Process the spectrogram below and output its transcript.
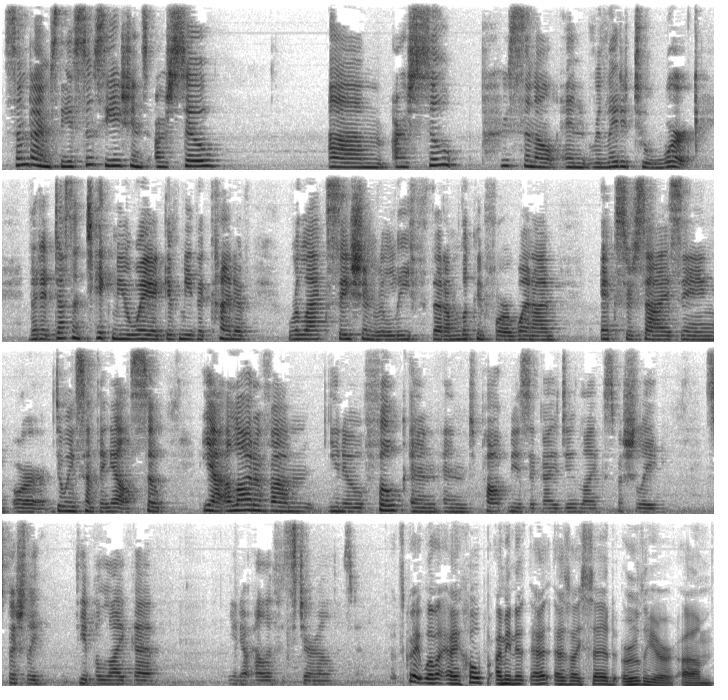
sometimes the associations are so um, are so personal and related to work that it doesn't take me away and give me the kind of relaxation relief that I'm looking for when I'm exercising or doing something else. So yeah, a lot of um, you know folk and, and pop music I do like, especially especially people like uh, you know Ella Fitzgerald and stuff. That's great. Well, I hope. I mean, as I said earlier, um,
